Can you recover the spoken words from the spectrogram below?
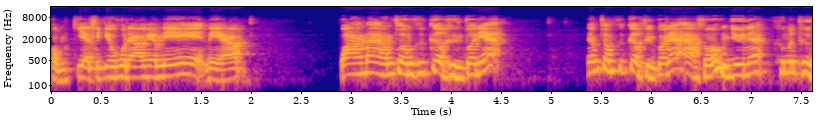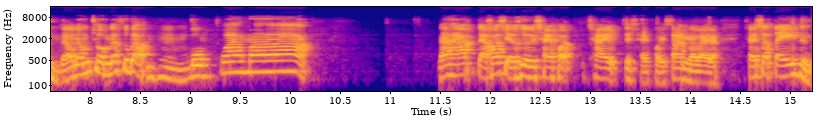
ผมเกลียดสกิลคูดาวเกมนี้นี่ครับกว้างมากคุณผู้ชมคือเกือบถึงตัวเนี้ยน้ำชมคือเกือบถึงตัวเนี้ยอะสมมติผมยืนเนี้ยคือมันถึงแล้วน้ำชมแล้วคือแบบหืมวงกว้างมากนะครับ แต่ข้อเสียคือใช้พอใช้จะใช้พอยสั้นอะไรนะใช้สเต็กถึง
